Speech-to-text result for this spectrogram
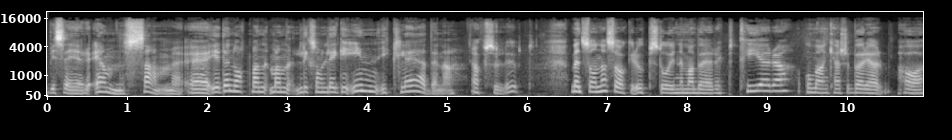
vi säger ensam. Eh, är det något man, man liksom lägger in i kläderna? Absolut. Men sådana saker uppstår ju när man börjar repetera och man kanske börjar ha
